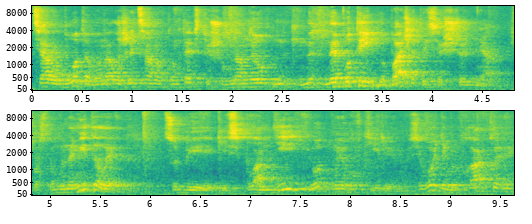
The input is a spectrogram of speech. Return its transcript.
ця робота вона лежить саме в контексті, що нам не, не, не потрібно бачитися щодня. Просто ми намітили собі якийсь план дій, і от ми його втілюємо. Сьогодні ми в Харкові.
